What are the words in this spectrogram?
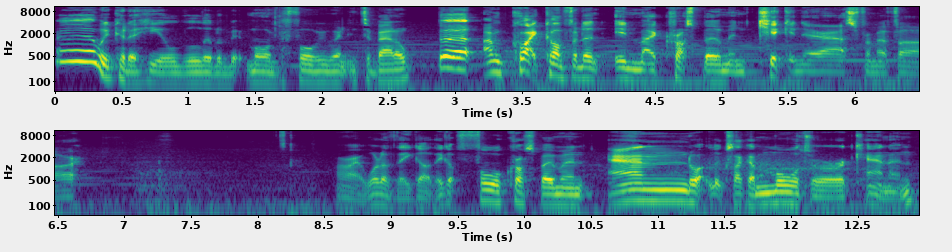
Eh, we could have healed a little bit more before we went into battle, but I'm quite confident in my crossbowmen kicking their ass from afar. Alright, what have they got? They got four crossbowmen and what looks like a mortar or a cannon.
